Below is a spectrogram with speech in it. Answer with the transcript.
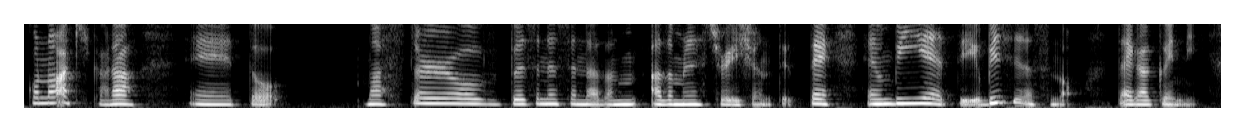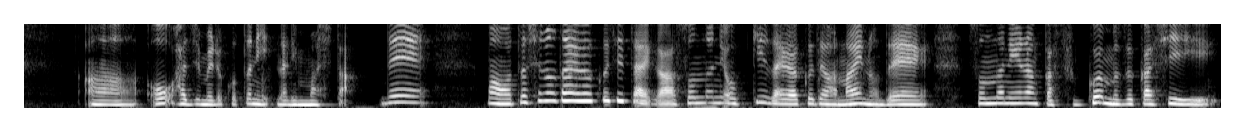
この秋からえっ、ー、と Master of Business and Administration って言って MBA っていうビジネスの大学院にあを始めることになりました。でまあ私の大学自体がそんなに大きい大学ではないのでそんなになんかすっごい難しい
